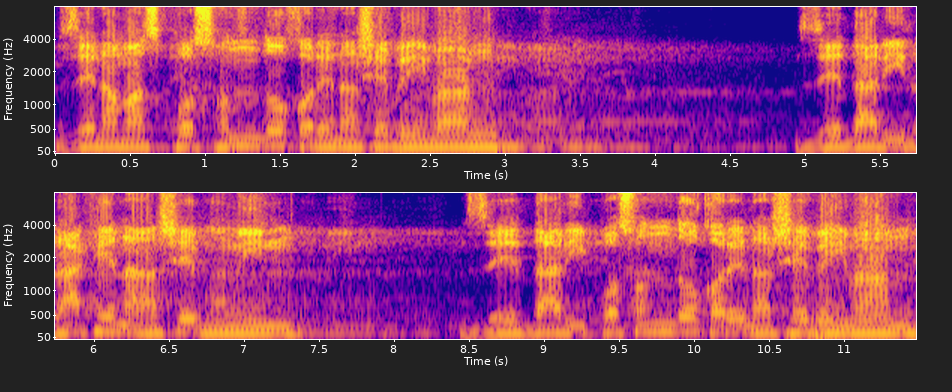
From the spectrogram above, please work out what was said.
যে নামাজ পছন্দ করে না, সে বেঈমান। যে দাড়ি রাখে না, সে মুমিন। যে দাড়ি পছন্দ করে না, সে বেঈমান।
